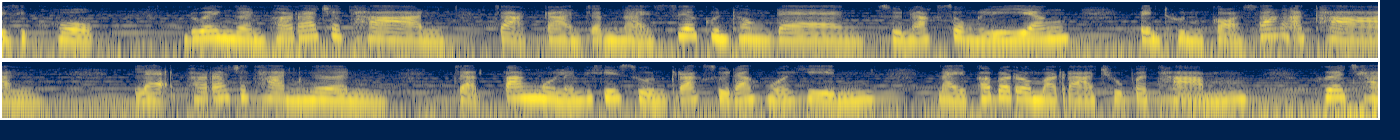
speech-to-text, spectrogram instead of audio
2546 ด้วยเงินพระราชทาน จากการจำหน่ายเสื้อคุณทองแดง สุนัขส่งเลี้ยง เป็นทุนก่อสร้างอาคาร และพระราชทานเงิน จัดตั้งมูลนิธิศูนย์รักสุนัขหัวหิน ในพระบรมราชูปถัมภ์เพื่อใช้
